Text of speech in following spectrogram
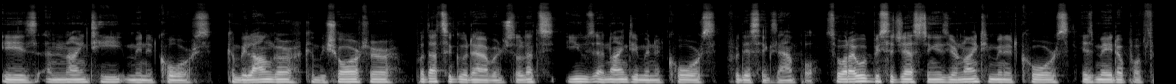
is a 90 minute course. Can be longer, can be shorter, but that's a good average. So let's use a 90 minute course for this example. So, what I would be suggesting is your 90 minute course is made up of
